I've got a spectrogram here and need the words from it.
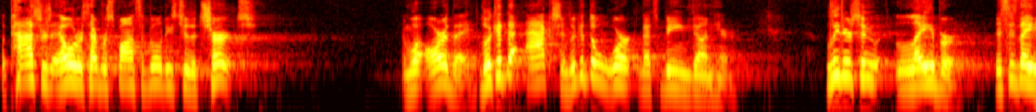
The pastor's elders have responsibilities to the church. And what are they? Look at the actions, look at the work that's being done here. Leaders who labor, This is they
